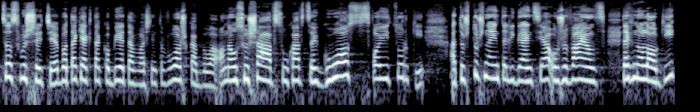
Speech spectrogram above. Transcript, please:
co słyszycie, bo tak jak ta kobieta, właśnie to Włoszka była, ona usłyszała w słuchawce głos swojej córki, a to sztuczna inteligencja, używając technologii,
